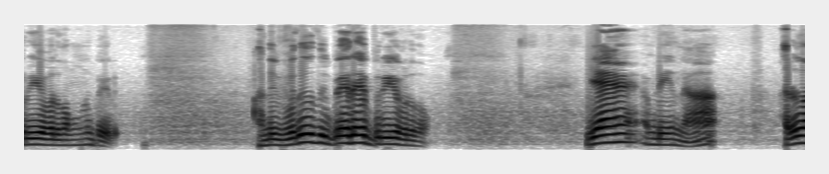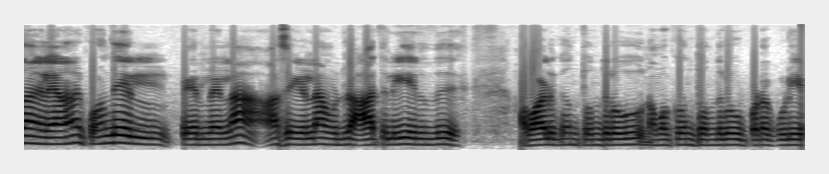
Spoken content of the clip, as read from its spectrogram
பிரியவிரதம்னு பேர். அந்த விரது பேரே பிரியவிரதம் ஏன் அப்படின்னா அறுபதாம் கல்யாணம் குழந்தைகள் பேர்ல எல்லாம் ஆசைகள்லாம் விட்டு ஆற்றுலேயே இருந்து அவளுக்கும் தொந்தரவு நமக்கும் தொந்தரவு படக்கூடிய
